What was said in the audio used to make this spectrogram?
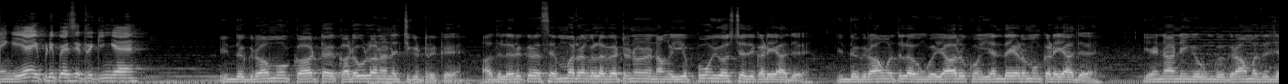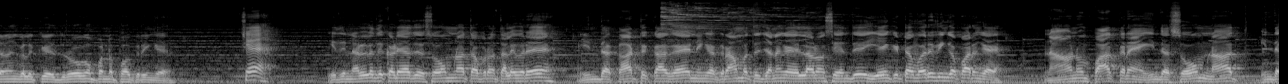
நீங்கள் ஏன் இப்படி பேசிகிட்டு இருக்கீங்க? இந்த கிராமம் காட்டை கடவுளாக நினச்சிக்கிட்டு இருக்கு. அதில் இருக்கிற செம்மரங்களை வெட்டணும்னு நாங்கள் எப்பவும் யோசிச்சது கிடையாது. இந்த கிராமத்தில் உங்கள் யாருக்கும் எந்த இடமும் கிடையாது. ஏன்னா நீங்கள் உங்கள் கிராமத்து ஜனங்களுக்கு துரோகம் பண்ண பார்க்குறீங்க ச்சே இது நல்லது கிடையாது. சோம்நாத் அப்புறம் தலைவரே இந்த காட்டுக்காக நீங்கள் கிராமத்து ஜனங்க எல்லாரும் சேர்ந்து என்கிட்ட வருவீங்க பாருங்க. நானும் பார்க்குறேன் இந்த சோம்நாத் இந்த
